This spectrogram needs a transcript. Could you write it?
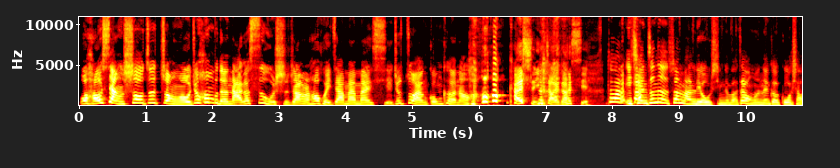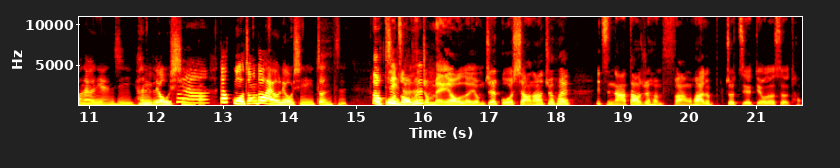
我好享受这种哦，我就恨不得拿个四五十张，然后回家慢慢写，就做完功课，然后 开始一张一张写。对啊，以前真的算蛮流行的吧，在我们那个国小那个年纪很流行吧，到国中都还有流行一阵子。到国中我们就没有了，我们觉得国小，然后就会一直拿到就很烦，我后来就就直接丢了色桶。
